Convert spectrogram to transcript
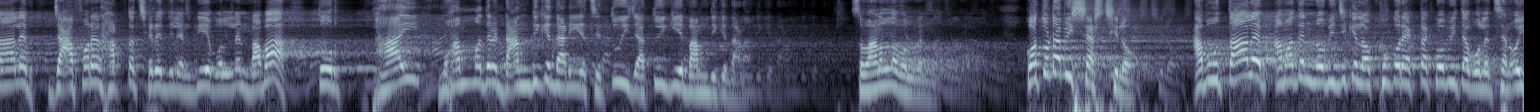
তালেব জাফরের হাতটা ছেড়ে দিলেন, দিয়ে বললেন, বাবা, তোর ভাই মোহাম্মদের ডান দিকে দাঁড়িয়েছে, তুই যা, তুই গিয়ে বাম দিকে দাঁড়া। সোহানাল্লাহ বলবেন না। কতটা বিশ্বাস ছিল? আবু তালেব আমাদের নবীজিকে লক্ষ্য করে একটা কবিতা বলেছেন। ওই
